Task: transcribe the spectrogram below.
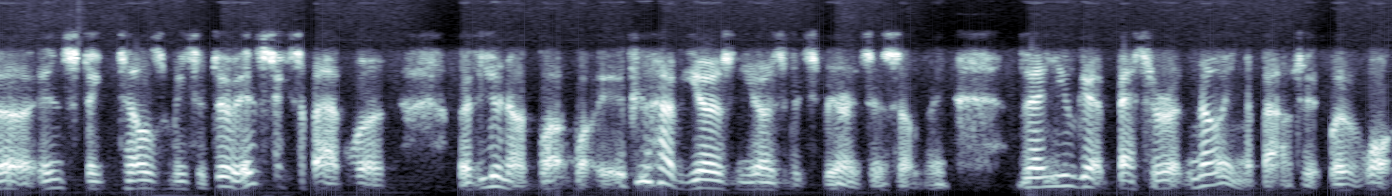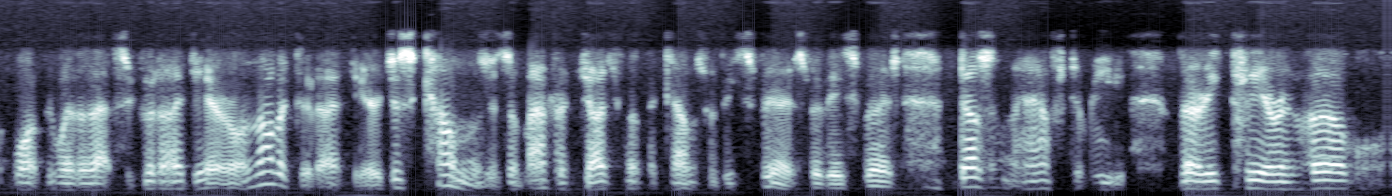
uh, instinct tells me to do. Instinct's a bad word, but you know, if you have years and years of experience in something, then you get better at knowing about it, whether, what, what, whether that's a good idea or not a good idea. It just comes. It's a matter of judgment that comes with experience, but the experience doesn't have to be very clear and verbal.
